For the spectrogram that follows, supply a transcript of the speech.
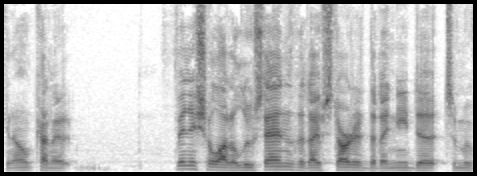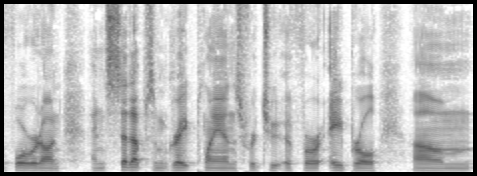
You know, kind of finish a lot of loose ends that I've started that I need to, to move forward on and set up some great plans for two, for April um,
